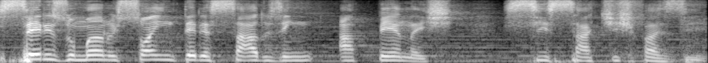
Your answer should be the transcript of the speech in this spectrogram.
seres humanos só interessados em apenas se satisfazer.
